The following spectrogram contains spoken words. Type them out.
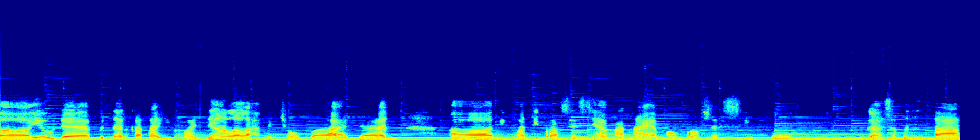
Uh, ya udah benar kata Iva jangan lelah mencoba dan uh, nikmati prosesnya karena emang proses itu nggak sebentar.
